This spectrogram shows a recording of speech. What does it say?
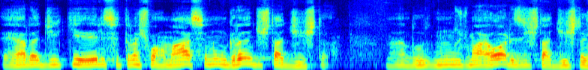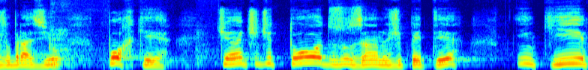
era de que ele se transformasse num grande estadista, né, dos maiores estadistas do Brasil, porque diante de todos os anos de PT, em que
